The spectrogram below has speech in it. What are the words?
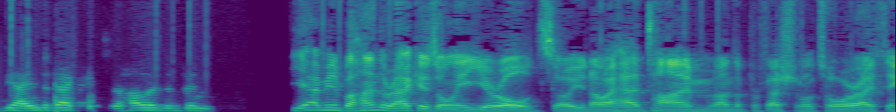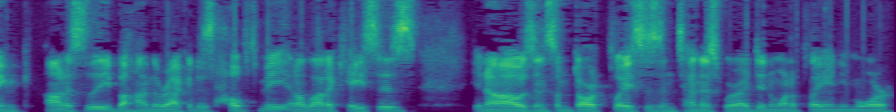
behind the racket. So how has it been? Yeah, I mean, behind the racket is only a year old, so you know I had mm-hmm. time on the professional tour. I think honestly, behind the racket has helped me in a lot of cases. You know, I was in some dark places in tennis where I didn't want to play anymore,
